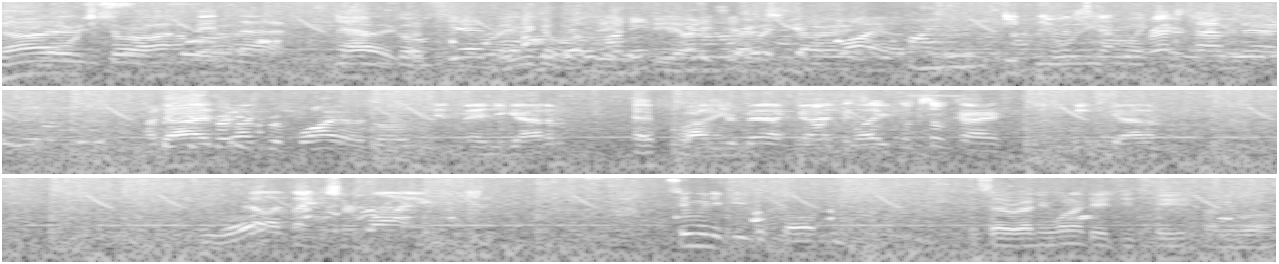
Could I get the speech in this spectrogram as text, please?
No, it's alright, I'm in that. No, go Yeah, for it. We but got I need to one ready to ready to get flyers. Finally, Keep doing what Rest you're half doing. dead. I need Guys, to ready for flyers. or- Man, you got him? Have Watch fun. your back, guys. Looks, Lights. looks okay. Just got him. What? Yeah, like sir. flying. Too many people talking. Is there anyone at AGT? Anyone?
